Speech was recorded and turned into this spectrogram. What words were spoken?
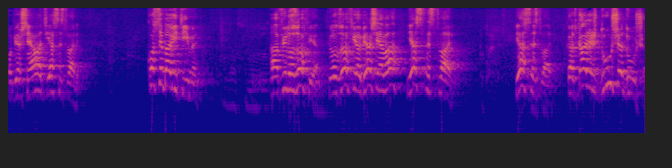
objašnjavati jasne stvari. Ko se bavi time? A filozofija. Filozofija objašnjava jasne stvari. Jasne stvari. Kad kažeš duša, duša.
